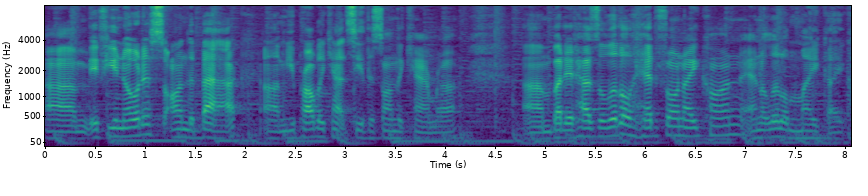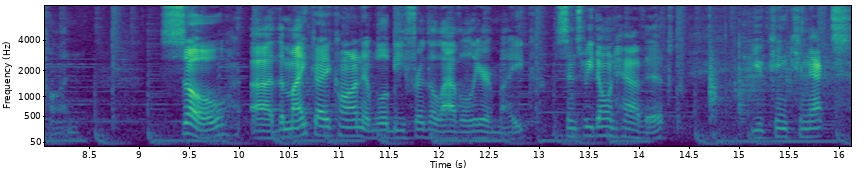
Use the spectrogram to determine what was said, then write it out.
Um, if you notice on the back, um, you probably can't see this on the camera, um, but it has a little headphone icon and a little mic icon. So uh, the mic icon, it will be for the lavalier mic. Since we don't have it, you can connect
